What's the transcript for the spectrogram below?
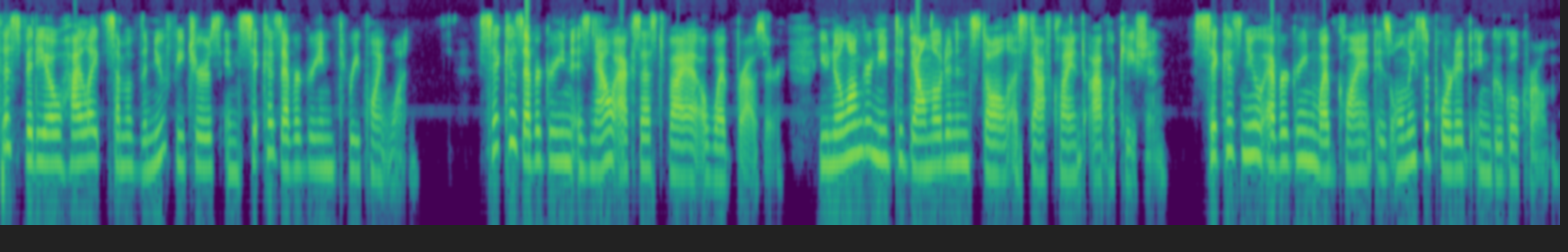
This video highlights some of the new features in Sitka's Evergreen 3.1. Sitka's Evergreen is now accessed via a web browser. You no longer need to download and install a staff client application. Sitka's new Evergreen web client is only supported in Google Chrome.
